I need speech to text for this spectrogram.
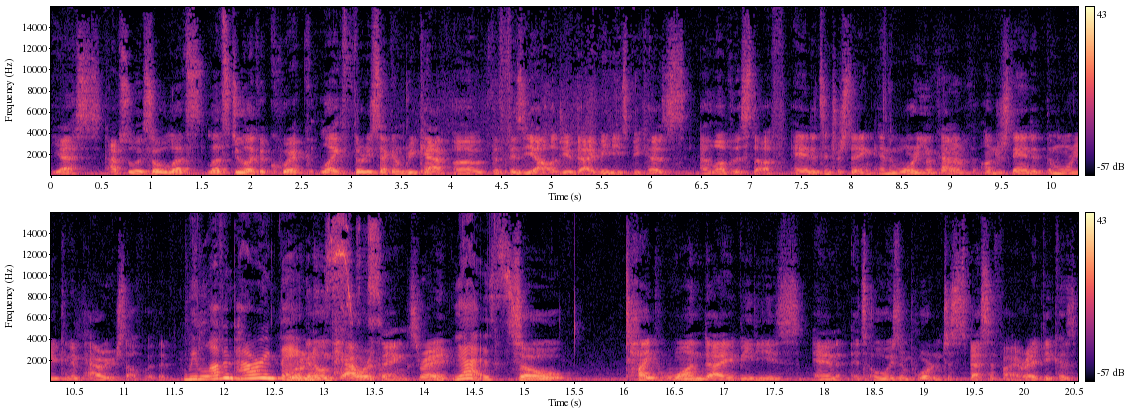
Yes, absolutely. So let's let's do like a quick like thirty second recap of the physiology of diabetes because I love this stuff and it's interesting. And the more you kind of understand it, the more you can empower yourself with it. We love empowering things. We're going to empower things, right? Yes. So type 1 diabetes, and it's always important to specify, right? Because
